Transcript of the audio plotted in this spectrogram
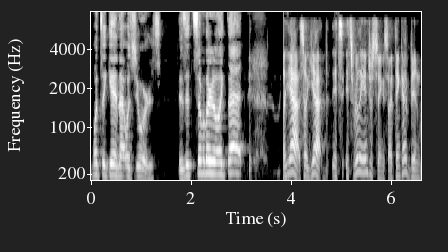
once again that was yours. Is it similar like that yeah so yeah it's it's really interesting so i think i've been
